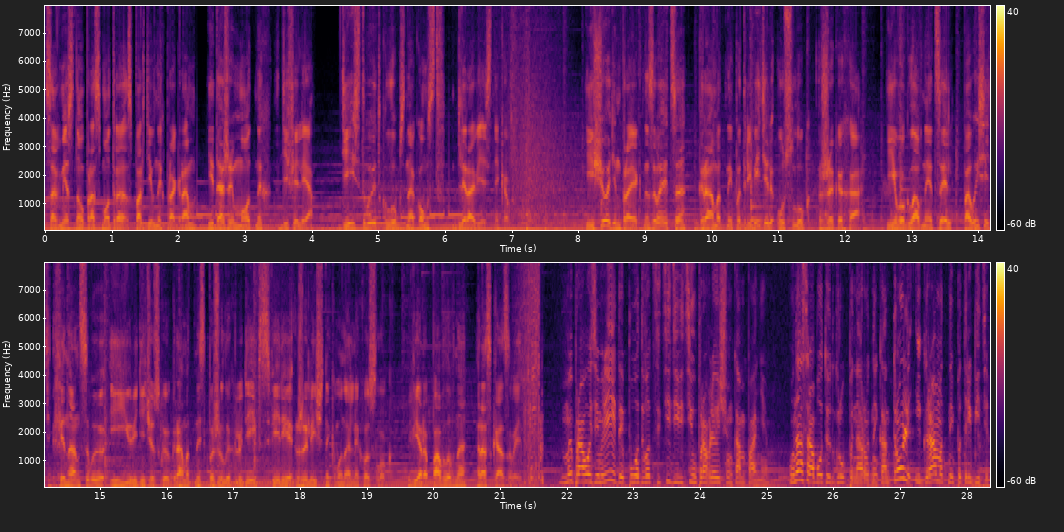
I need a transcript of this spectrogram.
совместного просмотра спортивных программ и даже модных дефиле. Действует клуб знакомств для ровесников. Еще один проект называется «Грамотный потребитель услуг ЖКХ». Его главная цель — повысить финансовую и юридическую грамотность пожилых людей в сфере жилищно-коммунальных услуг. Вера Павловна рассказывает. Мы проводим рейды по 29 управляющим компаниям. У нас работают группы «Народный контроль» и «Грамотный потребитель».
